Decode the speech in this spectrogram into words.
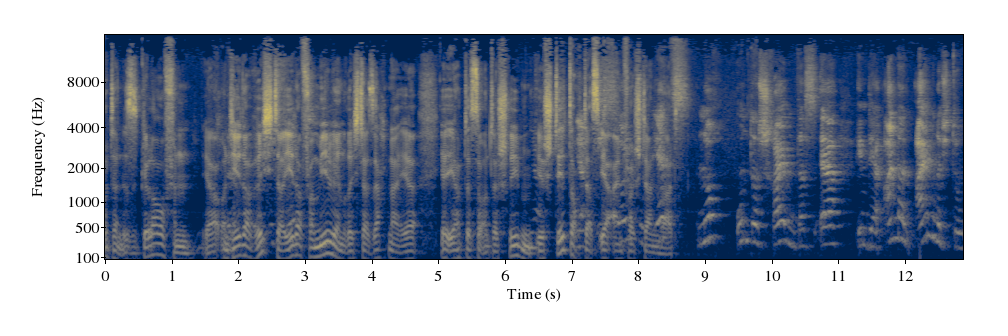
Und dann ist es gelaufen, ja. Und jeder Richter, jeder Familienrichter sagt nachher, ja, ihr habt das doch unterschrieben. Ihr steht doch, Ja, dass ihr einverstanden wart. noch unterschreiben, dass er in der anderen Einrichtung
